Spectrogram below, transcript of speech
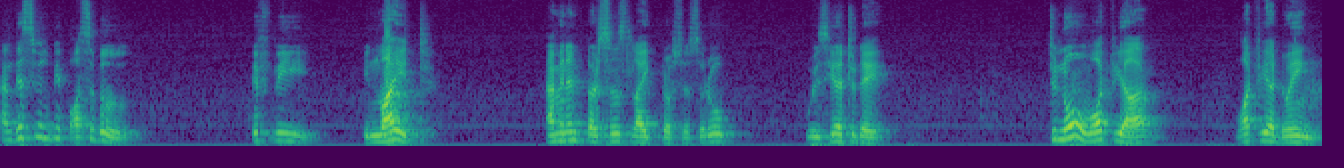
And this will be possible if we invite eminent persons like Professor Sarup, who is here today, to know what we are, what we are doing,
